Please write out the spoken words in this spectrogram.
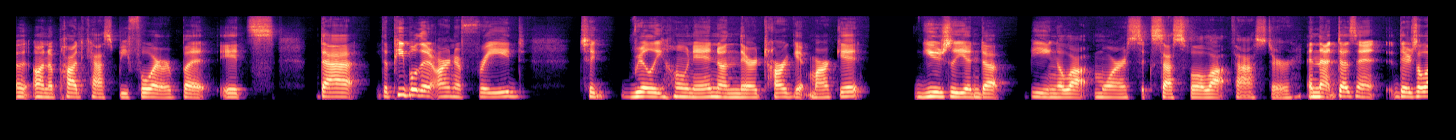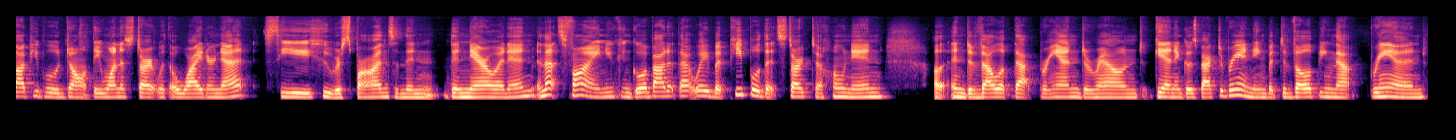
uh, on a podcast before, but it's that the people that aren't afraid to really hone in on their target market usually end up being a lot more successful a lot faster. And that doesn't there's a lot of people who don't. They want to start with a wider net, see who responds and then then narrow it in. And that's fine. You can go about it that way, but people that start to hone in uh, and develop that brand around again it goes back to branding, but developing that brand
